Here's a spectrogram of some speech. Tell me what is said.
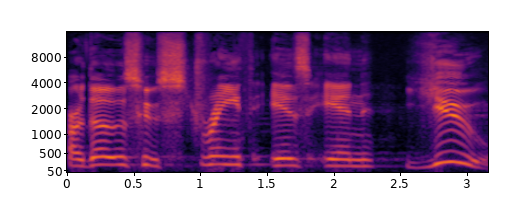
are those whose strength is in you.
